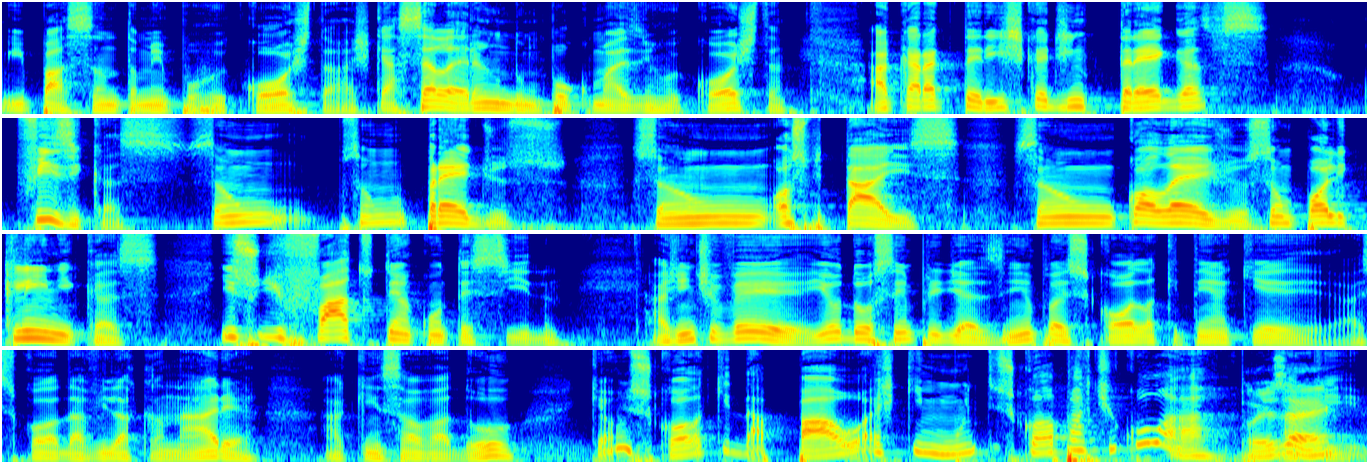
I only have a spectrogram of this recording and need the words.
e passando também por Rui Costa, acho que acelerando um pouco mais em Rui Costa, a característica de entregas físicas. São, são prédios, são hospitais, são colégios, são policlínicas. Isso de fato tem acontecido. A gente vê, e eu dou sempre de exemplo a escola que tem aqui, a escola da Vila Canária, aqui em Salvador, que é uma escola que dá pau, acho que em muita escola particular. Pois é. Aqui,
